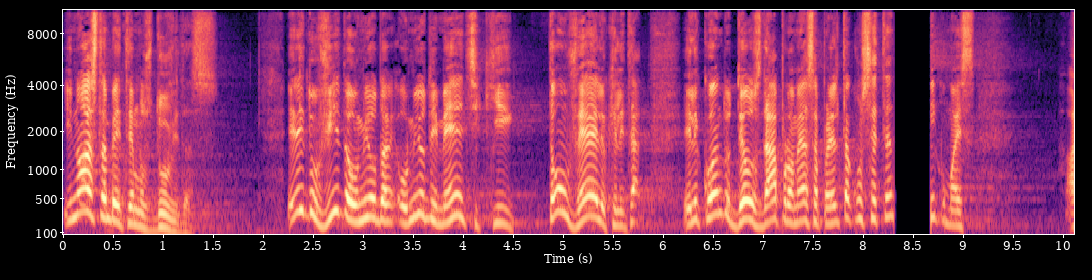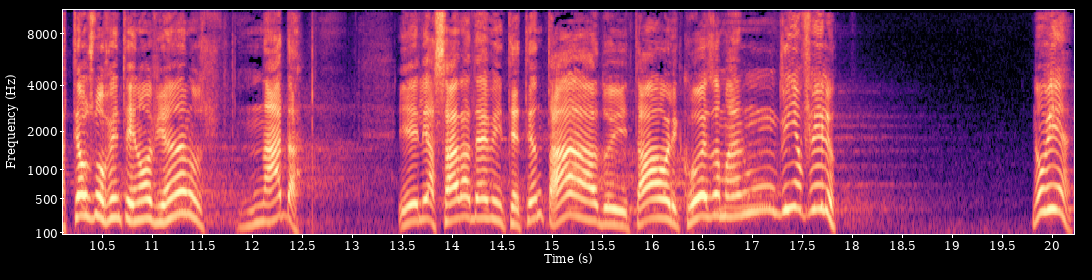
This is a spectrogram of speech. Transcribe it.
E nós também temos dúvidas. Ele duvida humildemente que tão velho que ele está. Ele, quando Deus dá a promessa para ele, está com 75, mas até os 99 anos, nada. Ele e a Sara devem ter tentado e tal, e coisa, mas não vinha o filho. Não vinha.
